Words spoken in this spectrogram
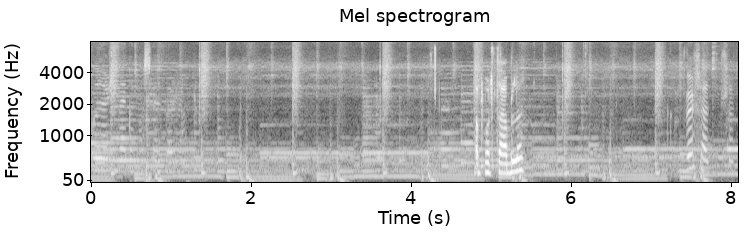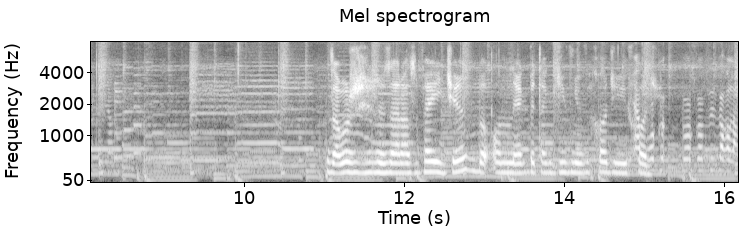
groźnego na serwerze. a portable? Wyszedł przed chwilą. Założę się, że zaraz wejdzie, bo on jakby tak dziwnie wychodzi i Ja wchodzi. bo, go- bo go wywalam.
